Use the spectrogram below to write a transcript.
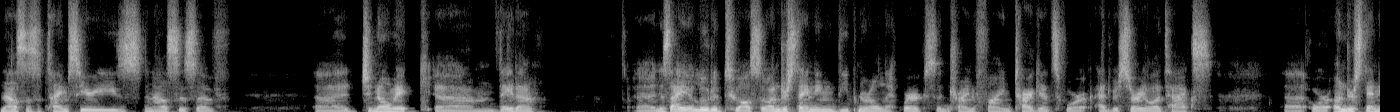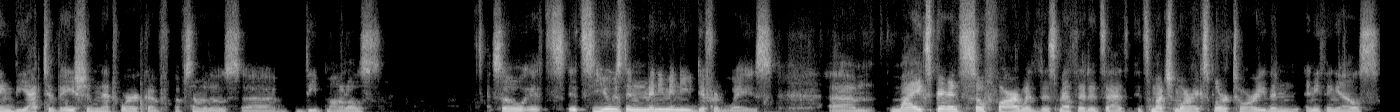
analysis of time series, analysis of uh, genomic um, data. And as I alluded to, also understanding deep neural networks and trying to find targets for adversarial attacks uh, or understanding the activation network of, of some of those uh, deep models. So it's, it's used in many, many different ways. Um, my experience so far with this method is that it's much more exploratory than anything else.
